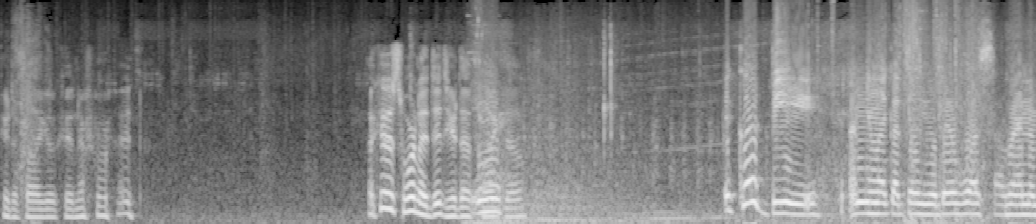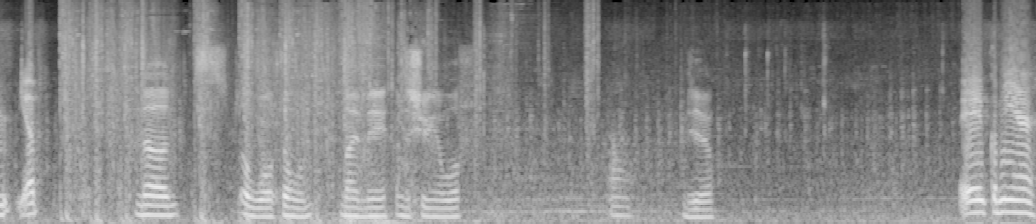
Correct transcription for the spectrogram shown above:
hear the flag. Okay, never mind. I could have sworn I did hear that flag though. It could be. I mean, like I told you, there was a random. Yep. No, it's a wolf. Don't mind me. I'm just shooting a wolf. Oh. Yeah. Hey, come here.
